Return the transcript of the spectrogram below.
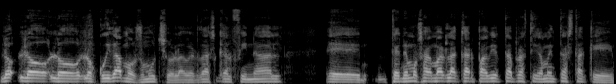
lo, lo, lo, cuidamos mucho. La verdad es que al final eh, tenemos además la carpa abierta prácticamente hasta que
